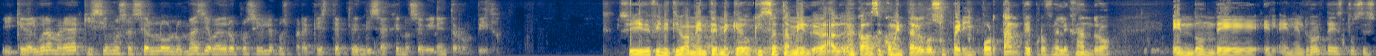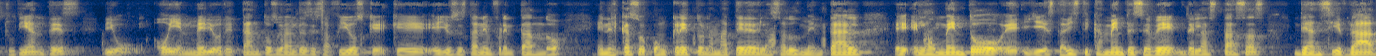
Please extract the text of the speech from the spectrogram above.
y que de alguna manera quisimos hacerlo lo más llevadero posible, pues para que este aprendizaje no se viera interrumpido. Sí, definitivamente me quedo quizá también, acabas de comentar algo súper importante, profe Alejandro, en donde en el rol de estos estudiantes, digo, hoy en medio de tantos grandes desafíos que, que ellos están enfrentando, en el caso concreto, en la materia de la salud mental, eh, el aumento, eh, y estadísticamente se ve, de las tasas de ansiedad,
